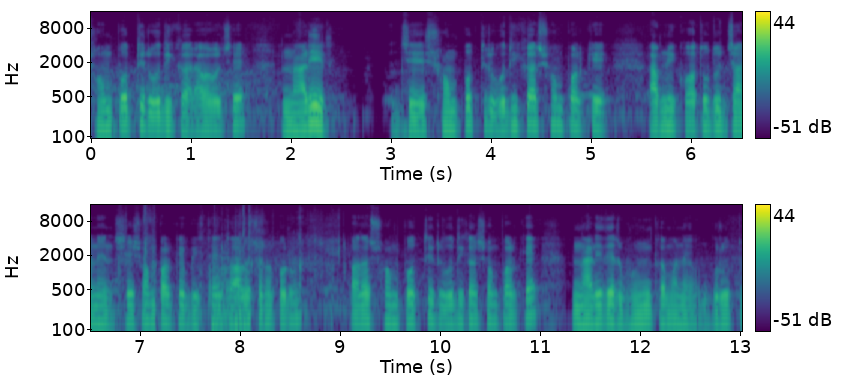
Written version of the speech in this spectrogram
সম্পত্তির অধিকার। আবার বলছে, নারীর যে সম্পত্তির অধিকার সম্পর্কে আপনি কতদূর জানেন, সে সম্পর্কে বিস্তারিত আলোচনা করুন। অর্থাৎ সম্পত্তির অধিকার সম্পর্কে নারীদের ভূমিকা মানে গুরুত্ব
